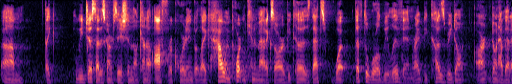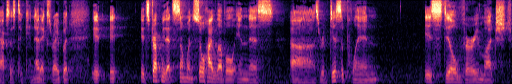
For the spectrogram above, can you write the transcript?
um, like, we just had this conversation kind of off recording, but like how important kinematics are because that's what that's the world we live in, right? Because we don't aren't don't have that access to kinetics, right? But it it it struck me that someone so high level in this uh, sort of discipline is still very much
